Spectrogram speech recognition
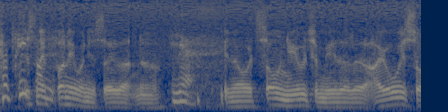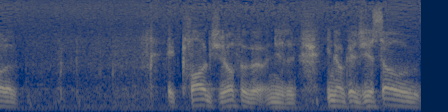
For people... Isn't it funny when you say that now? Yes. You know, it's so new to me that uh, I always sort of, it clogs you up a bit when you say, you know, because you're so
